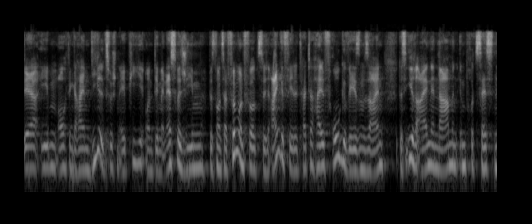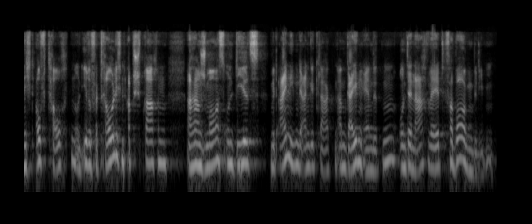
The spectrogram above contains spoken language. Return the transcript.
der eben auch den geheimen Deal zwischen AP und dem NS-Regime bis 1945 eingefädelt hatte, heilfroh gewesen sein, dass ihre eigenen Namen im Prozess nicht auftauchten und ihre vertraulichen Absprachen, Arrangements und Deals mit einigen der Angeklagten am Geigen endeten und der Nachwelt verborgen blieben.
